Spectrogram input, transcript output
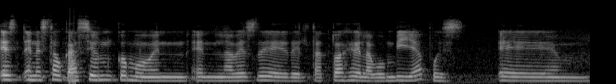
en esta ocasión, como en, en la vez del tatuaje de la bombilla, pues em,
